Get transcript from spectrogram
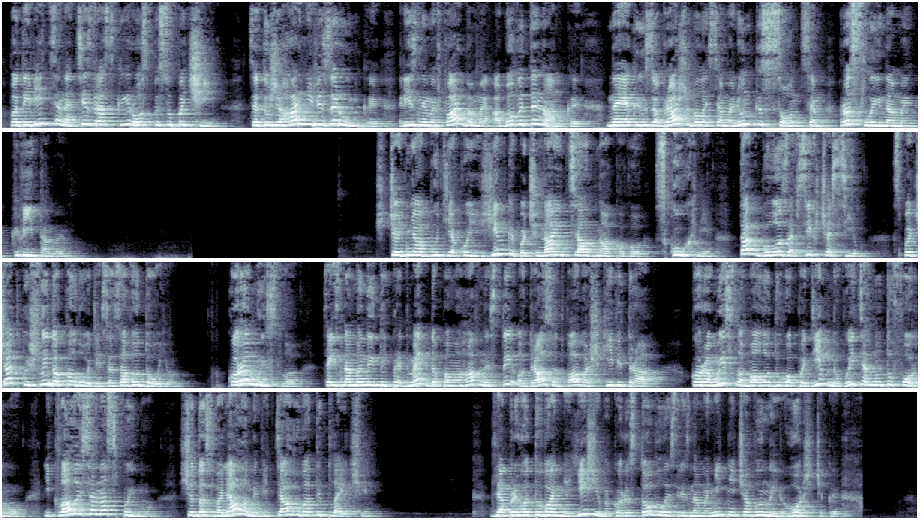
Подивіться на ці зразки розпису печі. Це дуже гарні візерунки різними фарбами або витинанки, на яких зображувалися малюнки з сонцем, рослинами, квітами. Щодня будь-якої жінки починається однаково з кухні. Так було за всіх часів. Спочатку йшли до колодязя за водою. Коромисло. Цей знаменитий предмет допомагав нести одразу два важкі відра. Коромисло мало дугоподібну витягнуту форму і клалося на спину, що дозволяло не відтягувати плечі. Для приготування їжі використовувались різноманітні чавуни, горщики.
